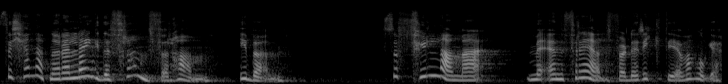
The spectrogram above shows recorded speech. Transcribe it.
så kjenner jeg at når jeg legger det fram for Han i bønn, så fyller Han meg med en fred for det riktige valget.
